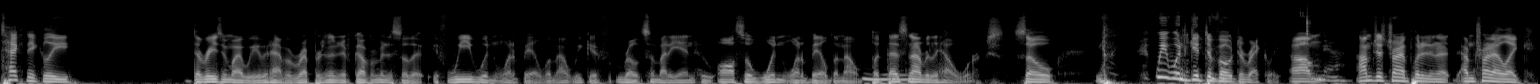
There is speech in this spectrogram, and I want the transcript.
technically. The reason why we would have a representative government is so that if we wouldn't want to bail them out, we could vote somebody in who also wouldn't want to bail them out. But that's Mhm. not really how it works. So we wouldn't get to vote directly. Um, no. I'm just trying to put it in a. I'm trying to like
